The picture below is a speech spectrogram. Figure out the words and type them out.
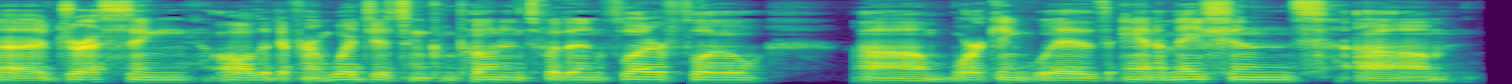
uh, addressing all the different widgets and components within Flutterflow, um, working with animations, um,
